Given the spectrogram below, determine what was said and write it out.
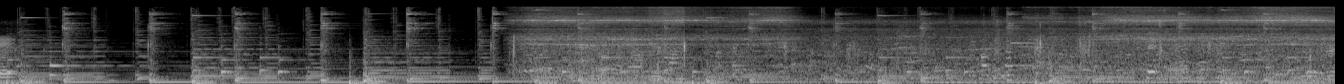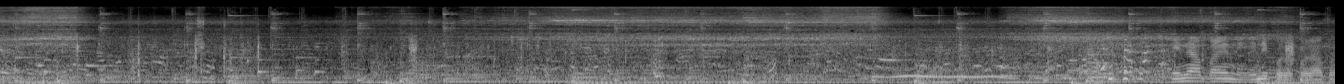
Oke. ini apa ini? Ini bola-bola apa?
